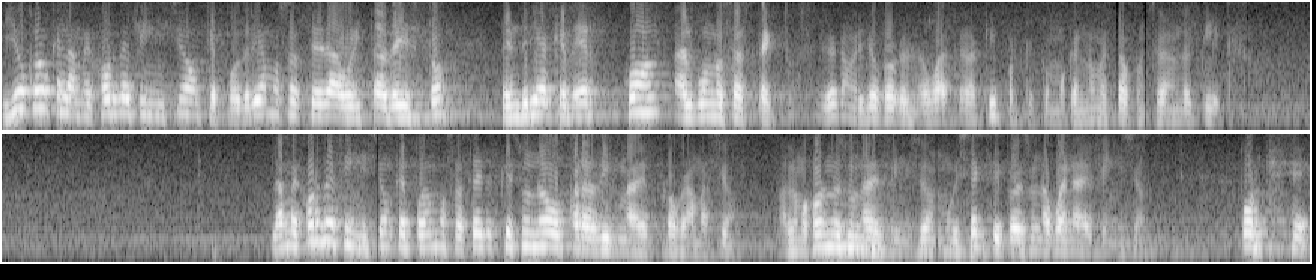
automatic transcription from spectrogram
Y yo creo que la mejor definición que podríamos hacer ahorita de esto tendría que ver con algunos aspectos. yo creo que lo voy a hacer aquí porque como que no me está funcionando el clic. La mejor definición que podemos hacer es que es un nuevo paradigma de programación. A lo mejor no es una definición muy sexy, pero es una buena definición. ¿Por qué?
